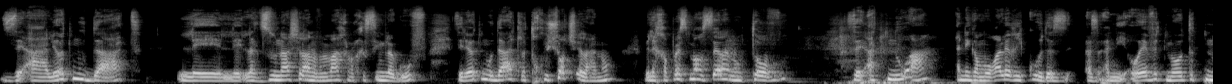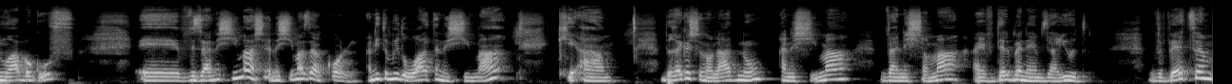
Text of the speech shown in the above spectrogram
זה הלהיות מודעת ל- ל- לתזונה שלנו ומה אנחנו נכנסים לגוף, זה להיות מודעת לתחושות שלנו ולחפש מה עושה לנו טוב, זה התנועה, אני גם מורה לריקוד אז, אז אני אוהבת מאוד את התנועה בגוף, אה, וזה הנשימה, שהנשימה זה הכל. אני תמיד רואה את הנשימה, כי ה... ברגע שנולדנו, הנשימה והנשמה, ההבדל ביניהם זה היוד. ובעצם,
